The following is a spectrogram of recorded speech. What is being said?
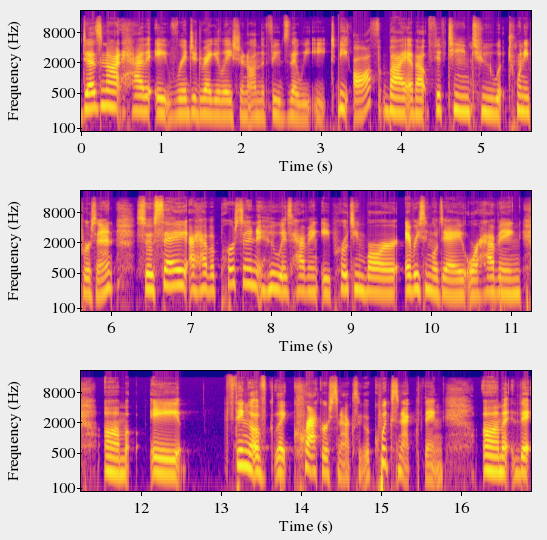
does not have a rigid regulation on the foods that we eat. Be off by about 15 to 20%. So, say I have a person who is having a protein bar every single day or having um, a thing of like cracker snacks, like a quick snack thing, um, that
